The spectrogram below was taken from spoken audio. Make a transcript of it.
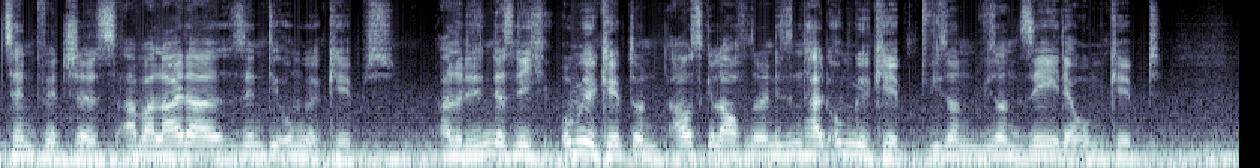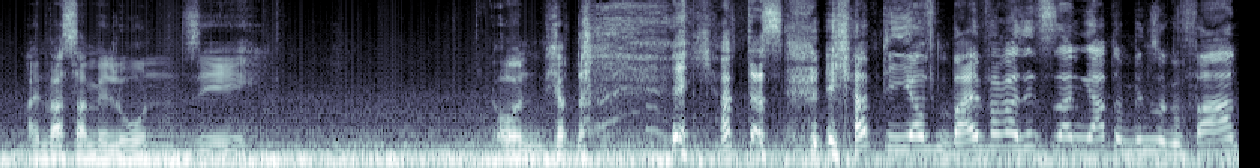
Sandwiches. Aber leider sind die umgekippt. Also die sind jetzt nicht umgekippt und ausgelaufen, sondern die sind halt umgekippt, wie so ein, wie so ein See, der umkippt. Ein Wassermelonensee. Und ich habe ich habe das, ich habe die hier auf dem Beifahrersitz dann gehabt und bin so gefahren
